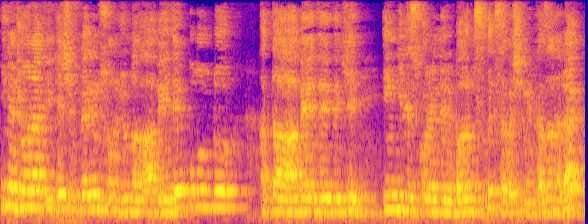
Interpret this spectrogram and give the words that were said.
Yine coğrafi keşiflerin sonucunda ABD bulundu. Hatta ABD'deki İngiliz kolonileri bağımsızlık savaşını kazanarak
